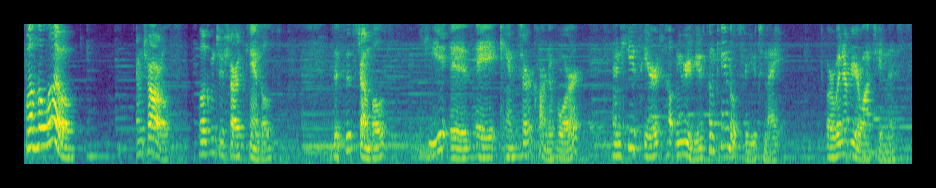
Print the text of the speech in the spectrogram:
Well, hello! I'm Charles. Welcome to Char's Candles. This is Jumbles. He is a cancer carnivore, and he's here to help me review some candles for you tonight. Or whenever you're watching this.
